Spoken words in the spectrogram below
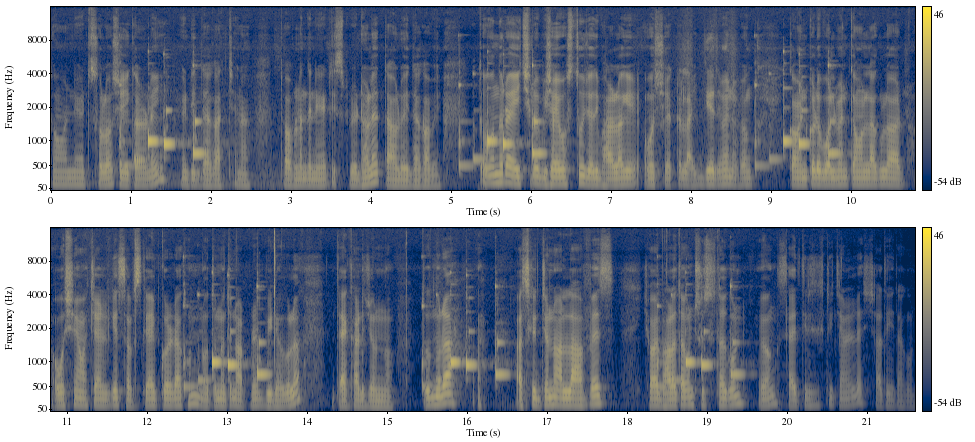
তো আমার নেট স্লো সেই কারণেই এটি দেখাচ্ছে না। তো আপনাদের নেট স্পিড হলে তাহলেই দেখাবে। তো বন্ধুরা, এই ছিল বিষয়বস্তু। যদি ভালো লাগে, অবশ্যই একটা লাইক দিয়ে দেবেন এবং কমেন্ট করে বলবেন কেমন লাগল। আর অবশ্যই আমার চ্যানেলকে সাবস্ক্রাইব করে রাখুন নতুন নতুন আপডেট ভিডিওগুলো দেখার জন্য। তো বন্ধুরা, আজকের জন্য আল্লাহ হাফেজ। সবাই ভালো থাকুন, সুস্থ থাকুন এবং সাই থ্রি সিক্সটি চ্যানেলের সাথেই থাকুন।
